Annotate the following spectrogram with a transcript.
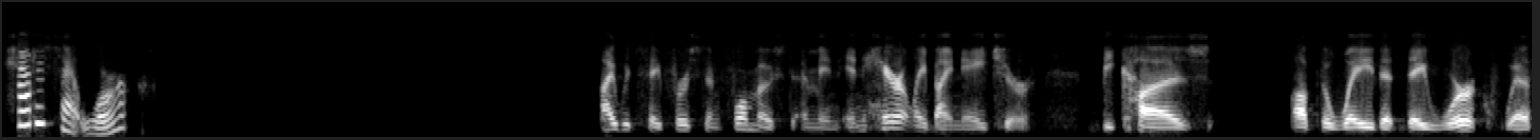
How does that work? I would say first and foremost, I mean, inherently by nature, because of the way that they work with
